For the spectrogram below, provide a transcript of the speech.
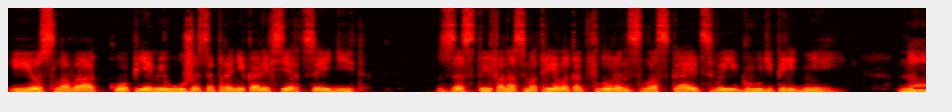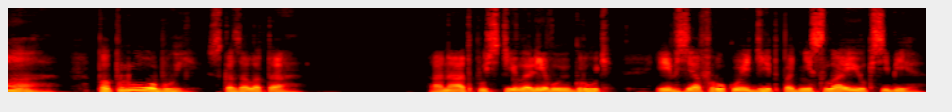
Ее слова копьями ужаса проникали в сердце Эдит. Застыв, она смотрела, как Флоренс ласкает свои груди перед ней. «На, попробуй», — сказала та. Она отпустила левую грудь и, взяв руку Эдит, поднесла ее к себе.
